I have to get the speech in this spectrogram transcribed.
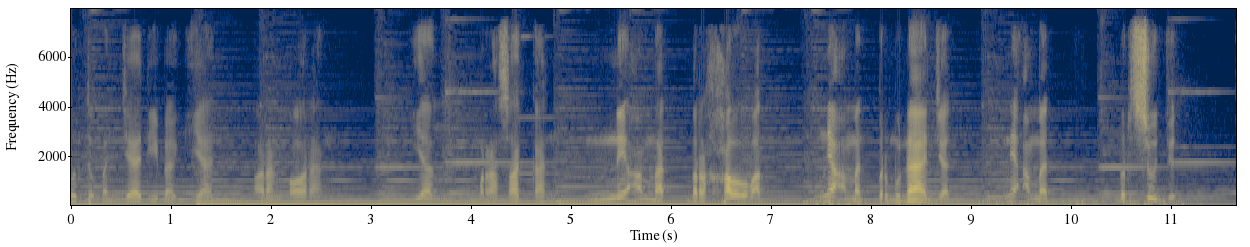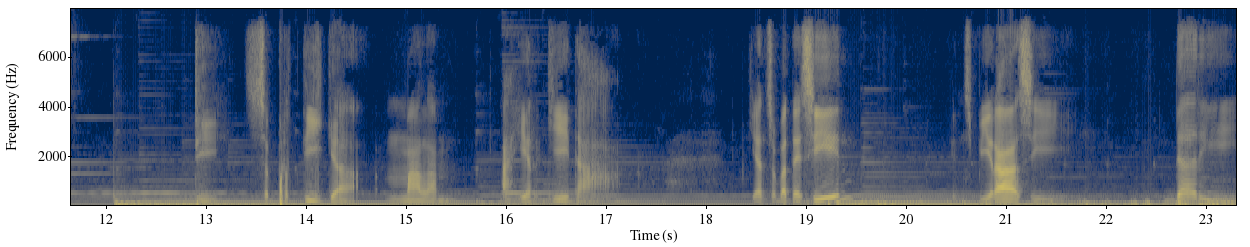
untuk menjadi bagian orang-orang yang merasakan nikmat berkhalwat, nikmat bermunajat, nikmat bersujud di sepertiga malam akhir kita. Kian Sobat Esin, inspirasi dari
